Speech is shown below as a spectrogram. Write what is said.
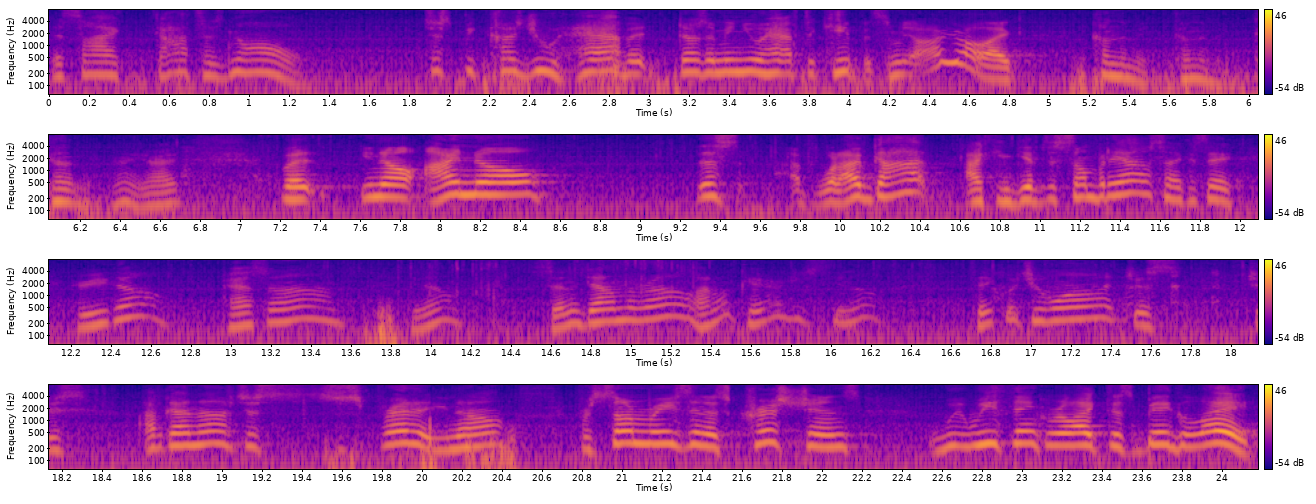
it's like God says, no. Just because you have it doesn't mean you have to keep it. Some of you all like, come to me, come to me, come to me, right? But, you know, I know this, what I've got, I can give to somebody else. I can say, here you go, pass it on. You know, send it down the row. I don't care. Just, you know, take what you want. Just, just, I've got enough. Just spread it, you know. For some reason, as Christians, we, we think we're like this big lake,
